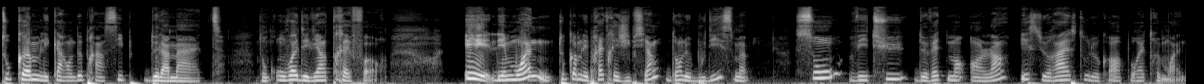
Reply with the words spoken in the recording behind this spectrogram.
tout comme les 42 principes de la Mahat. Donc on voit des liens très forts. Et les moines, tout comme les prêtres égyptiens dans le bouddhisme, sont vêtus de vêtements en lin et se rasent tout le corps pour être moines.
